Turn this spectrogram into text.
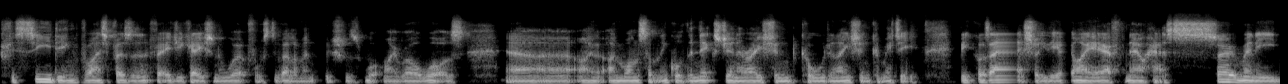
preceding vice president for education and workforce development, which was what my role was, uh, I, am on something called the Next Generation Coordination Committee, because actually the IAF now has so many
